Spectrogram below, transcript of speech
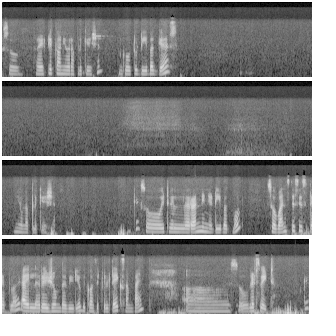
So right click on your application go to debug as mule application. Okay so it will run in a debug mode. So once this is deployed I'll resume the video because it will take some time uh, so let's wait. Okay.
